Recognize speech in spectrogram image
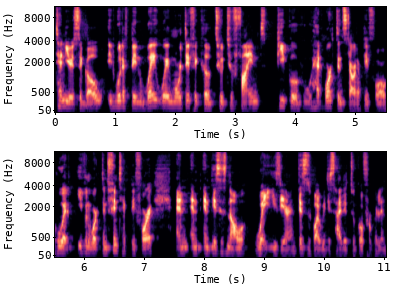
10 years ago, it would have been way, way more difficult to, to find people who had worked in startup before, who had even worked in fintech before. And, and, and this is now way easier. And this is why we decided to go for Berlin.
